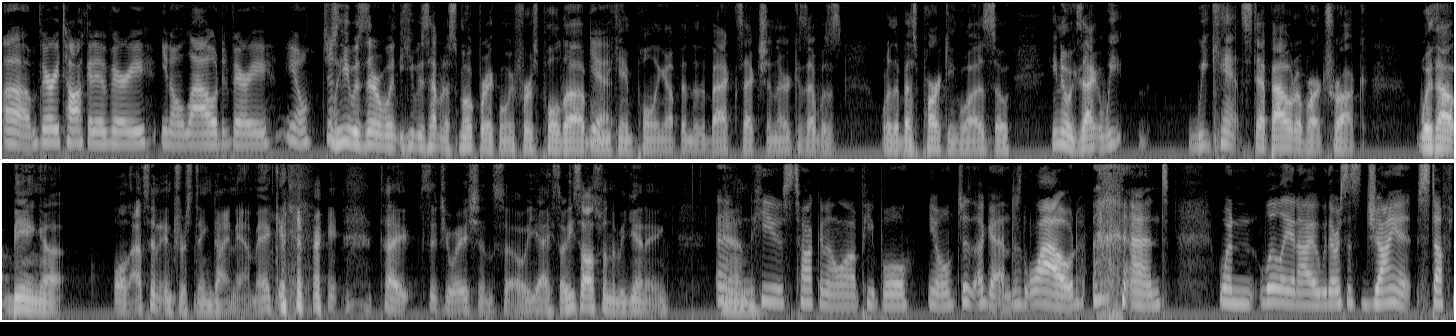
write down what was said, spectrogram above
Um, very talkative, very you know loud, very you know just well, he was there when he was having a smoke break when we first pulled up. When Yeah. we came pulling up into the back section there, because that was where the best parking was. So he knew exactly. We we can't step out of our truck without being a well. That's an interesting dynamic, right? Type situation. So yeah. So he saw us from the beginning. and, and- he was talking to a lot of people, you know, just again, just loud. and when Lily and I, there was this giant stuffed,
